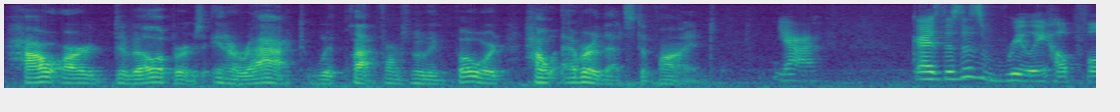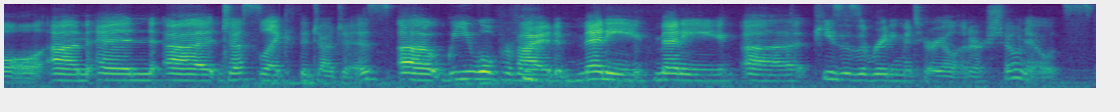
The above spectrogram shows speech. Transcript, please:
how our developers interact with platforms moving forward, however that's defined. Yeah. Guys, this is really helpful. Um, and uh, just like the judges, uh, we will provide many, many uh, pieces of reading material in our show notes,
